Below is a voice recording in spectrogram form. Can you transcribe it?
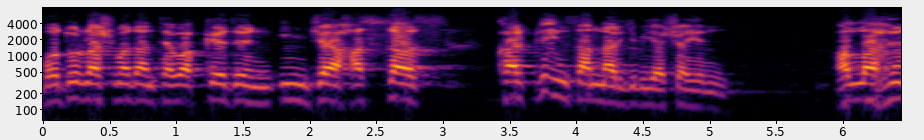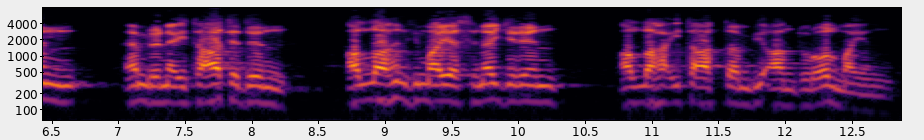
Bodurlaşmadan tevakkü edin. ince, hassas, kalpli insanlar gibi yaşayın. Allah'ın emrine itaat edin. Allah'ın himayesine girin. Allah'a itaattan bir an dur olmayın.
